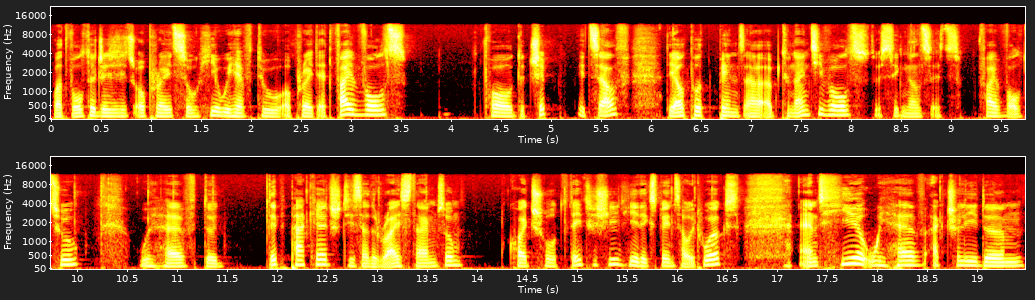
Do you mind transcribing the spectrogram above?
what voltages it operates. So here we have to operate at 5 volts for the chip itself. The output pins are up to 90 volts. The signals it's 5 volt 2. We have the DIP package. These are the rise time. So quite short data sheet. Here it explains how it works. And here we have actually the, um,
